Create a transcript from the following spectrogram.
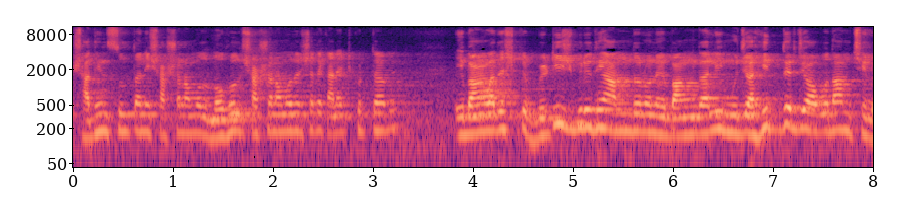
স্বাধীন সুলতানি শাসনামল, মোঘল শাসনামলের সাথে কানেক্ট করতে হবে। এই বাংলাদেশকে ব্রিটিশ বিরোধী আন্দোলনে বাঙালি মুজাহিদদের যে অবদান ছিল,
